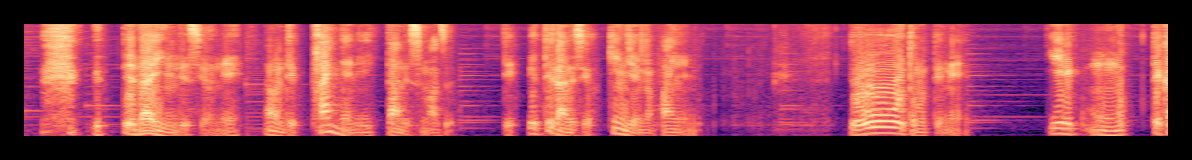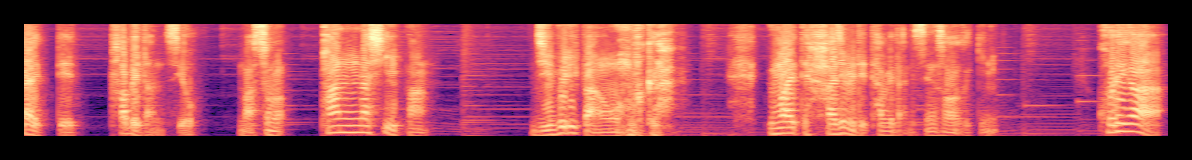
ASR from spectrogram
売ってないんですよね。なので、パン屋に行ったんです、まず。で、売ってたんですよ。近所のパン屋に。で、おーと思ってね、家に持って帰って食べたんですよ。まあ、その、パンらしいパン。ジブリパンを 僕は生まれて初めて食べたんですね、その時に。これが、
